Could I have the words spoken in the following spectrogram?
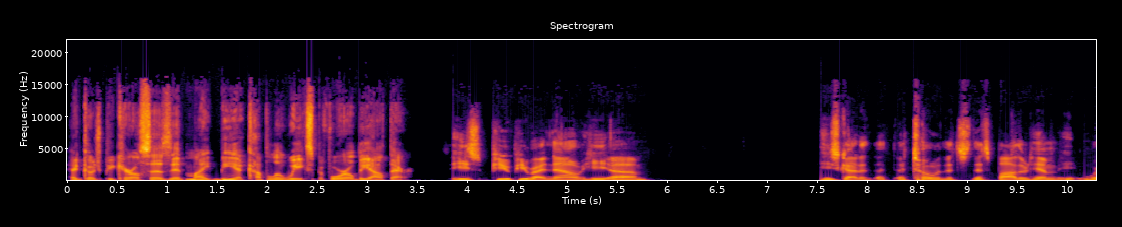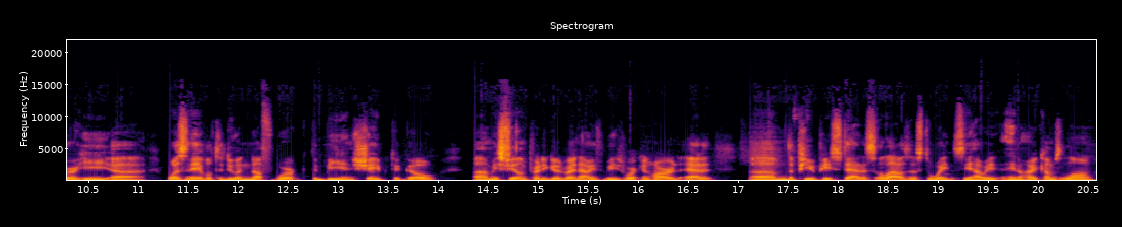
Head coach Pete Carroll says it might be a couple of weeks before he'll be out there. He's PUP right now. He um, he's got a, a, a, toe that's that's bothered him where he uh, wasn't able to do enough work to be in shape to go. Um, he's feeling pretty good right now. He's, he's working hard at it. Um, the PUP status allows us to wait and see how he you know how he comes along.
